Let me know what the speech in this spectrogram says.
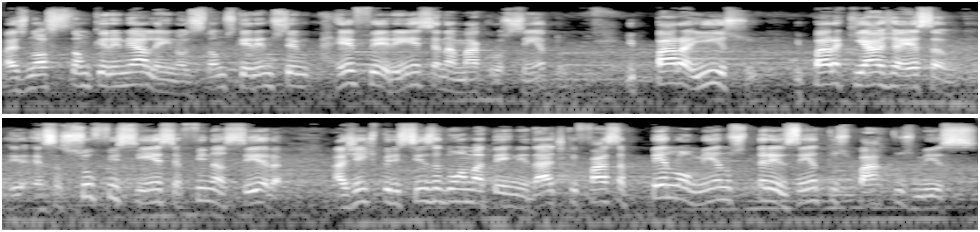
Mas nós estamos querendo ir além, nós estamos querendo ser referência na macrocentro e para isso, e para que haja essa, essa suficiência financeira, a gente precisa de uma maternidade que faça pelo menos 300 partos mês.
